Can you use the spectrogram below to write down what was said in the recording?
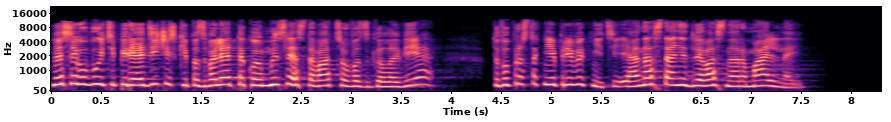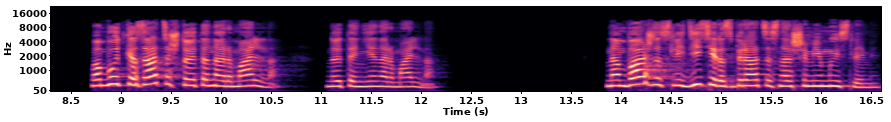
Но если вы будете периодически позволять такой мысли оставаться у вас в голове, то вы просто к ней привыкнете, и она станет для вас нормальной. Вам будет казаться, что это нормально, но это ненормально. Нам важно следить и разбираться с нашими мыслями.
